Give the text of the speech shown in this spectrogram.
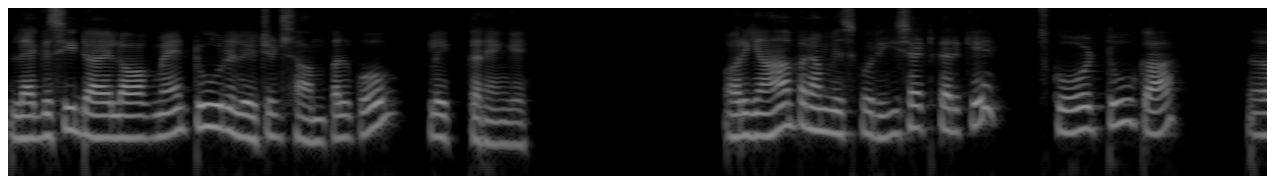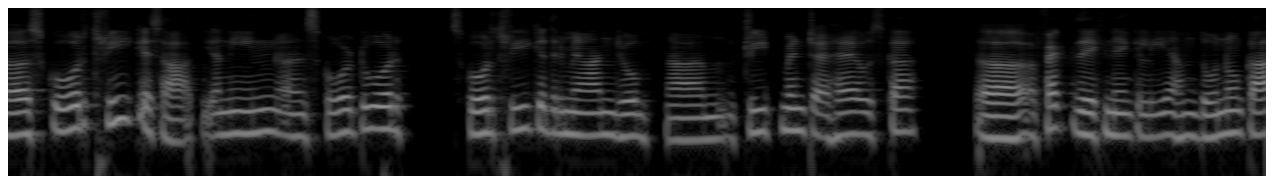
लेगेसी डायलॉग में टू रिलेटेड सैंपल को क्लिक करेंगे। और यहाँ पर हम इसको रीसेट करके स्कोर टू का स्कोर थ्री के साथ, यानी इन स्कोर टू और स्कोर थ्री के दरमियान जो ट्रीटमेंट है उसका इफ़ेक्ट देखने के लिए हम दोनों का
